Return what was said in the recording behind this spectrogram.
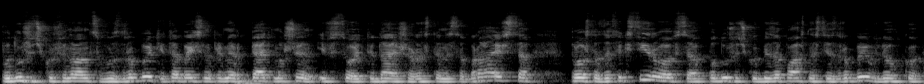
подушечку фінансову зробити. І тебе, якщо, наприклад, 5 машин і все, і ти далі рости не собираєшся, просто зафіксувався, подушечку безпечності зробив, легко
